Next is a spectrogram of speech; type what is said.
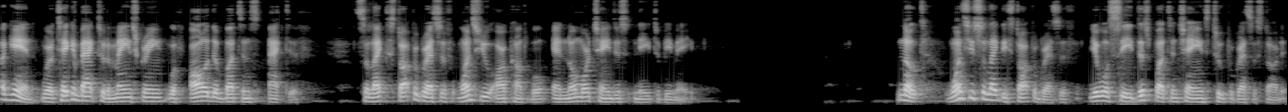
Again, we're taken back to the main screen with all of the buttons active. Select Start Progressive once you are comfortable and no more changes need to be made. Note, once you select the Start Progressive, you will see this button change to Progressive Started.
